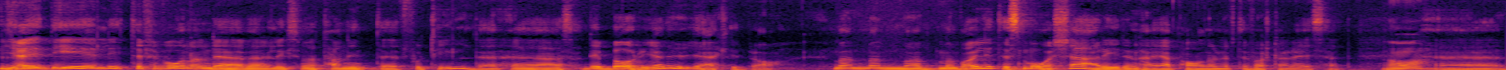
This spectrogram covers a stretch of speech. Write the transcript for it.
Ja, det är lite förvånande över liksom att han inte får till det. Eh, alltså, det började ju jäkligt bra. Man, man, man, man var ju lite småkär i den här japanen efter första racet. Ja, eh,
